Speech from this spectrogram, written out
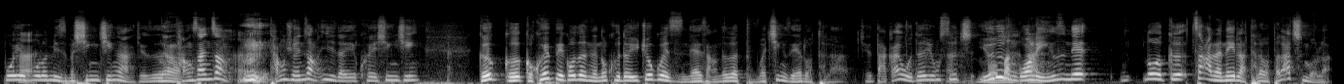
波耶波罗蜜什么心经啊，就是唐三藏、唐玄奘译的一块心经。搿搿搿块板高头呢，侬看到有交关字呢，上头个大个金侪落脱了，就大家会得用手去，有段辰光灵隐寺拿拿个扎了拿伊落脱了，拨大去摸了，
